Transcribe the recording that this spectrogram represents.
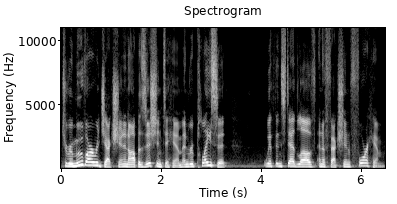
to remove our rejection and opposition to Him and replace it with instead love and affection for Him.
